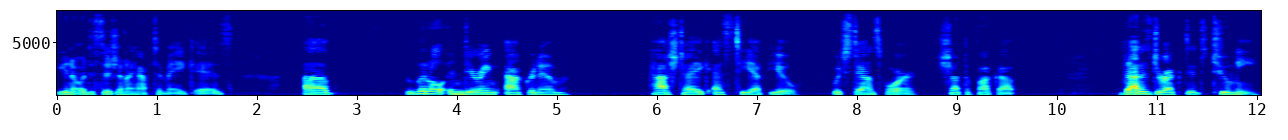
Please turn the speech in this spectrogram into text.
you know a decision I have to make is a little endearing acronym hashtag STFU, which stands for shut the fuck up. That is directed to me.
